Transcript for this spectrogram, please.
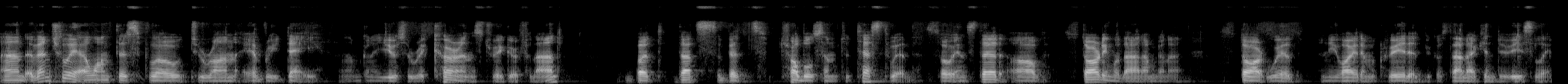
And eventually I want this flow to run every day. I'm going to use a recurrence trigger for that. But that's a bit troublesome to test with. So instead of starting with that, I'm going to start with a new item created because that I can do easily.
